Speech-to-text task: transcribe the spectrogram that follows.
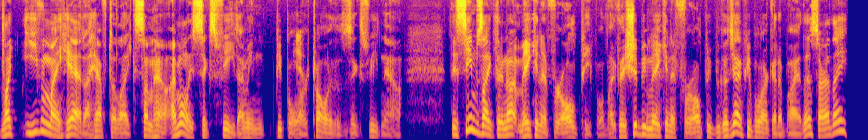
like even my head. I have to like somehow. I'm only six feet. I mean, people Yeah. are taller than six feet now. This seems like they're not making it for old people. Like they should be making it for old people because young people aren't going to buy this, are they?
